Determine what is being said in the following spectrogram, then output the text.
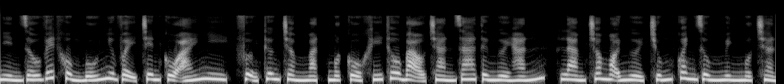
Nhìn dấu vết khủng bố như vậy trên cổ ái nhi, phượng thương trầm mặt một cổ khí thô bạo tràn ra từ người hắn, làm cho mọi người chúng quanh dùng mình một trận.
